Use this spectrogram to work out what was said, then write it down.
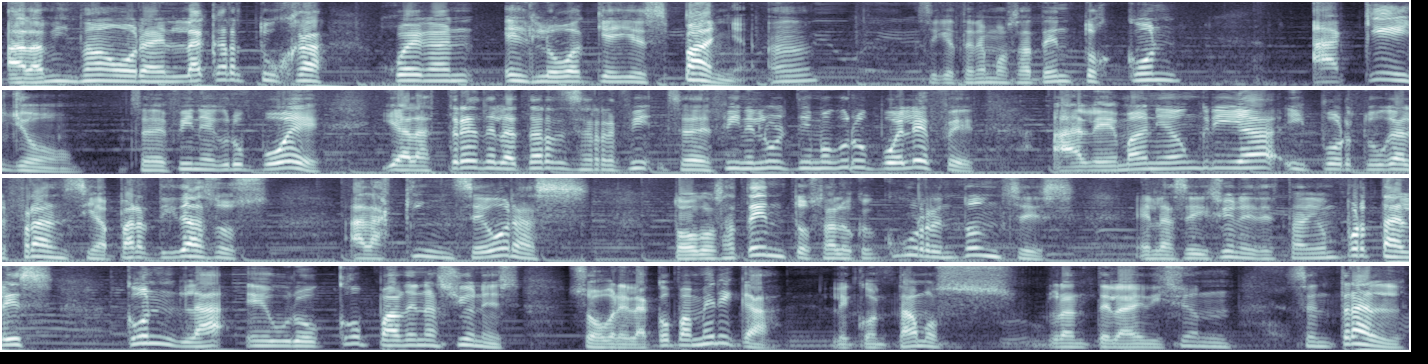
a la misma hora en la Cartuja juegan Eslovaquia y España. ¿ah? Así que tenemos atentos con aquello. Se define grupo E. Y a las 3 de la tarde se, se define el último grupo, el F. Alemania, Hungría y Portugal, Francia. Partidazos a las 15 horas. Todos atentos a lo que ocurre entonces en las ediciones de Estadio Portales con la Eurocopa de Naciones. Sobre la Copa América le contamos durante la edición central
